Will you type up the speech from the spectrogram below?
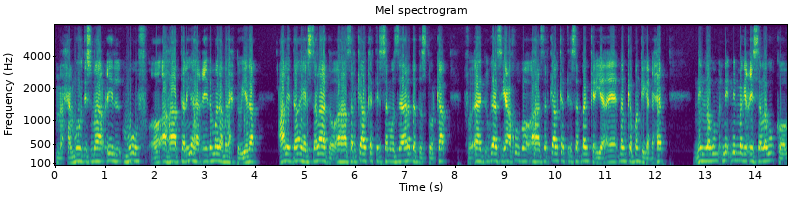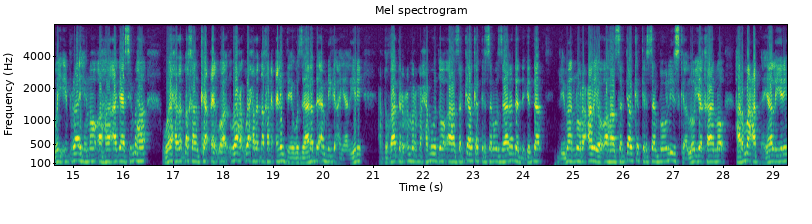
maxamuud ismaaciil muuf oo ahaa taliyaha ciidamada madaxtooyada cali daahir salaad oo ahaa sarkaal ka tirsan wasaaradda dastuurka fu-aad ugaas yacquub oo ahaa sarkaal ka tirsan dhanka iyo dhanka bankiga dhexe nin nin magaciisa lagu koobay ibraahim oo ahaa agaasimaha waaxda dhaqanka waaxda dhaqan celinta ee wasaaradda amniga ayaa layidhi cabdiqaadir cumar maxamuud oo ahaa sarkaal ka tirsan wasaaradda degedda liibaan nuur cali oo ahaa sarkaal ka tirsan booliiska loo yaqaano harmacad ayaa layidhi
